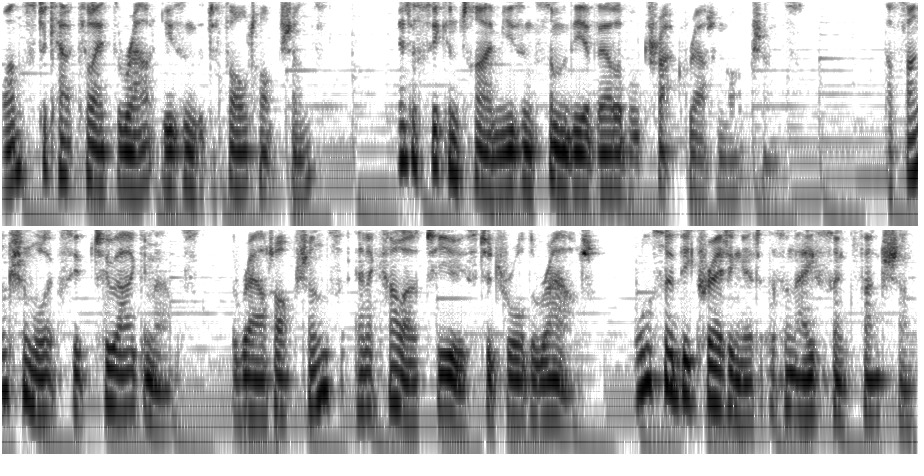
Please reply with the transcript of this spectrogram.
once to calculate the route using the default options, and a second time using some of the available truck routing options. A function will accept two arguments, the route options and a colour to use to draw the route. We'll also be creating it as an async function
